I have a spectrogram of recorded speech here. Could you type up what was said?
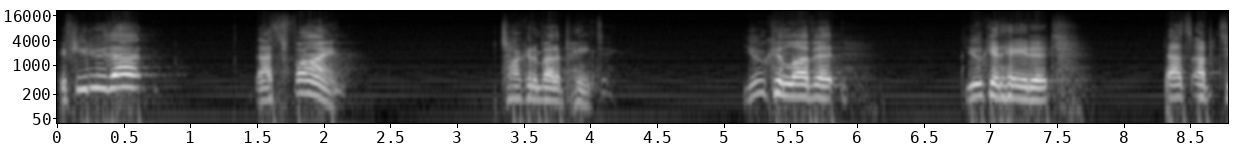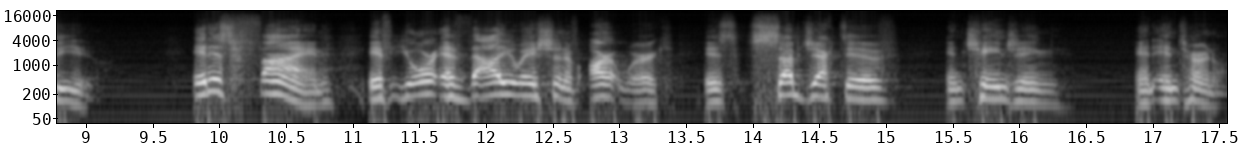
If you do that, that's fine. I'm talking about a painting. You can love it, you can hate it. That's up to you. It is fine if your evaluation of artwork is subjective and changing and internal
